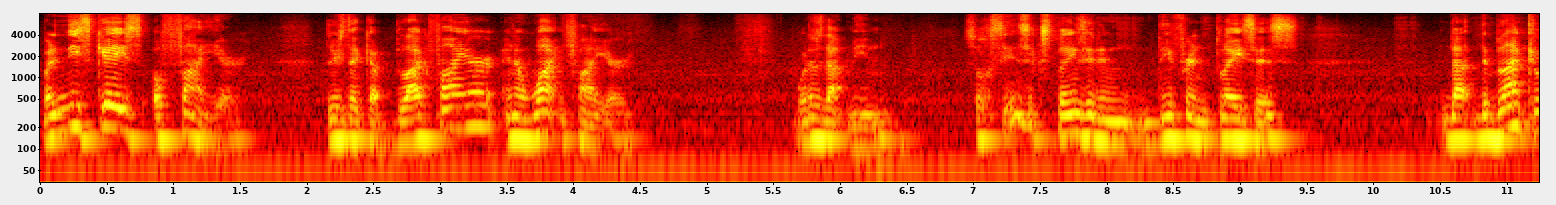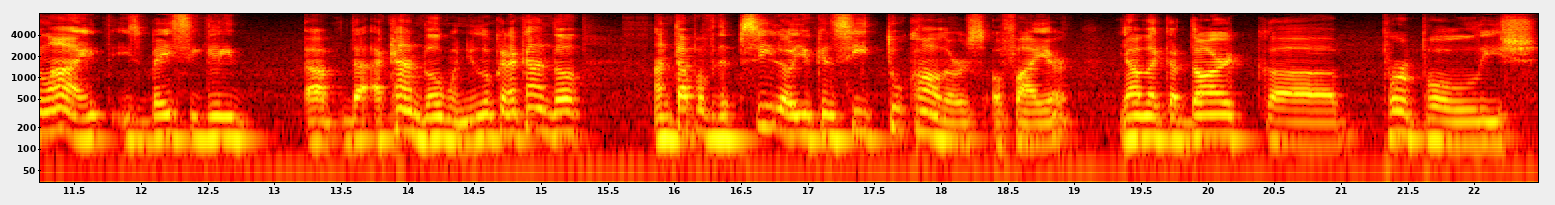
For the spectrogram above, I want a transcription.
but in this case of fire. There's like a black fire and a white fire. What does that mean? So Chassidus explains it in different places. That the black light is basically uh, the, a candle. When you look at a candle, on top of the psilo, you can see two colors of fire. You have like a dark uh, purplish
